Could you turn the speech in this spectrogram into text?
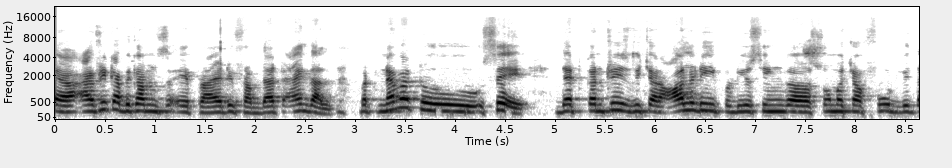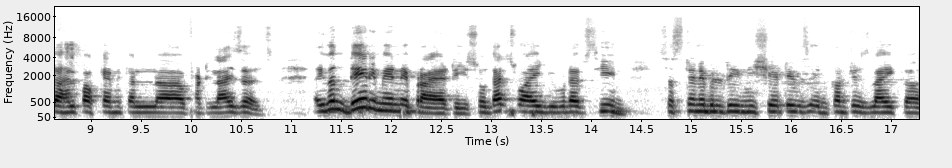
uh, Africa becomes a priority from that angle, but never to say that countries which are already producing uh, so much of food with the help of chemical uh, fertilizers, even they remain a priority. So that's why you would have seen sustainability initiatives in countries like uh,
